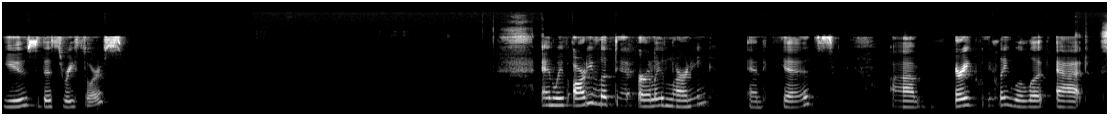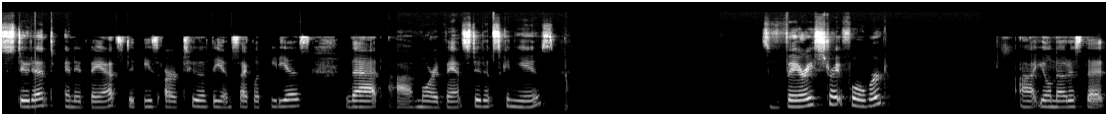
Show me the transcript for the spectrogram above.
Use this resource. And we've already looked at early learning and kids. Um, very quickly, we'll look at student and advanced. These are two of the encyclopedias that uh, more advanced students can use. It's very straightforward. Uh, you'll notice that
